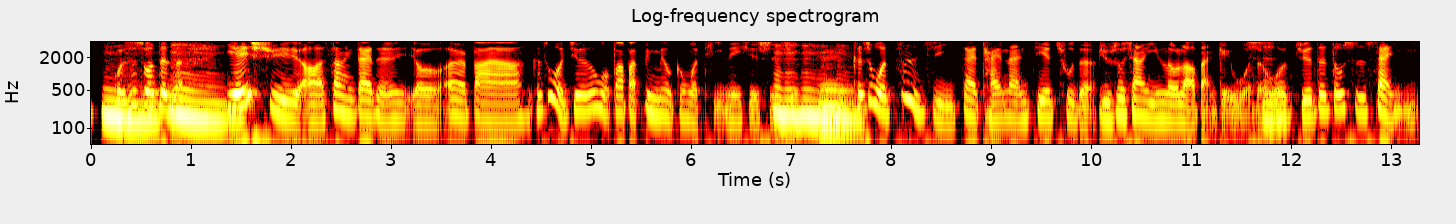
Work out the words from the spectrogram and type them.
我是说真的，嗯、也许呃上一代的人有二二八啊，可是我觉得我爸爸并没有跟我提那些事情。嗯、可是我自己在台南接触的，比如说像银楼老板给我的，我觉得都是善意。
